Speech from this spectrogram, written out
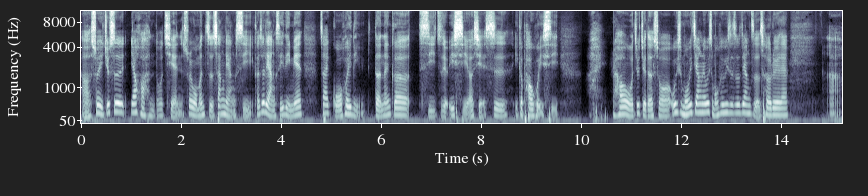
啊、呃，所以就是要花很多钱，所以我们只上两席，可是两席里面在国会里的那个席只有一席，而且是一个炮灰席。唉，然后我就觉得说，为什么会这样呢？为什么会会是这样子的策略呢？啊，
